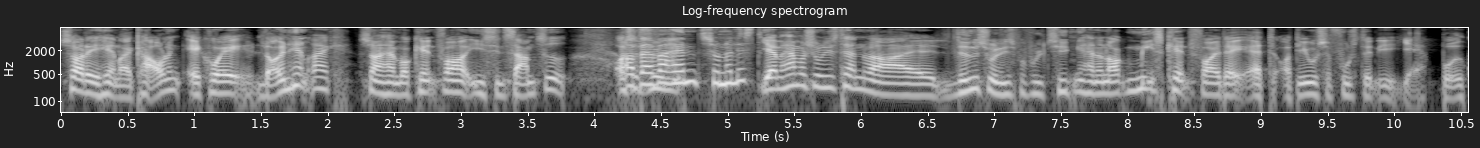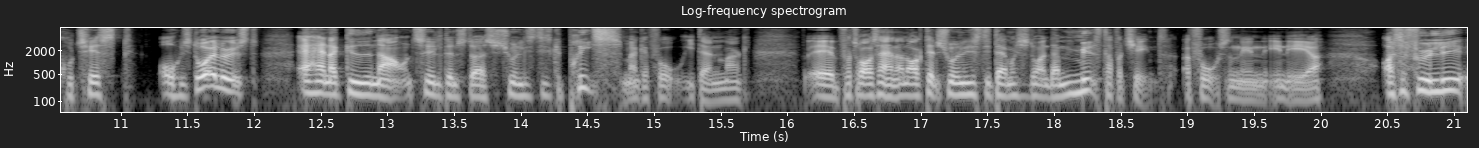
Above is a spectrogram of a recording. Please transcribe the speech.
Så er det Henrik Kavling, a.k.a. Løgn Henrik, som han var kendt for i sin samtid. Og, og hvad var han? Journalist? Jamen han var journalist, han var uh, ledende journalist på politikken. Han er nok mest kendt for i dag, at, og det er jo så fuldstændig, ja, både grotesk og historieløst, at han har givet navn til den største journalistiske pris, man kan få i Danmark. Øh, for trods af, at han er nok den journalist i Danmarks historie, der mindst har fortjent at få sådan en, en ære. Og selvfølgelig,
